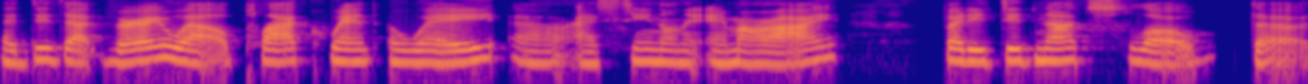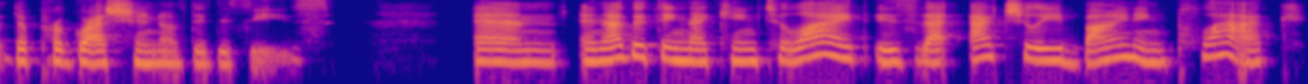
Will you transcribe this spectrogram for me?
that did that very well. Plaque went away uh, as seen on the MRI, but it did not slow the, the progression of the disease. And another thing that came to light is that actually binding plaque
